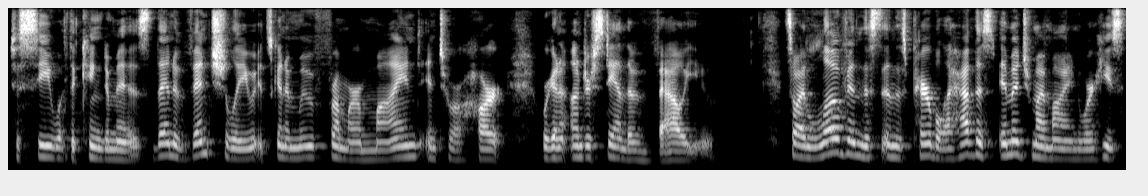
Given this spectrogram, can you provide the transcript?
to see what the kingdom is. Then eventually it's going to move from our mind into our heart. We're going to understand the value so I love in this in this parable, I have this image in my mind where he's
